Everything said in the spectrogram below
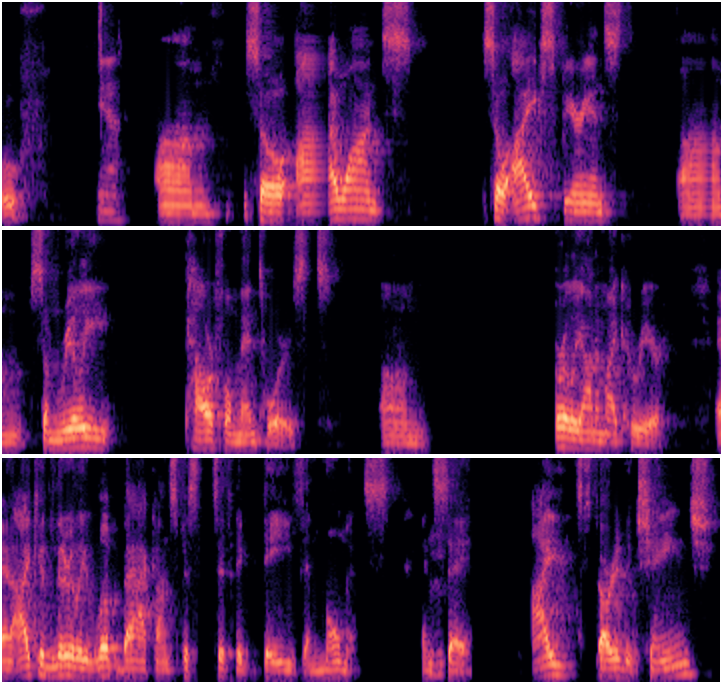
Oof. Yeah. Um, so I want. So I experienced um, some really powerful mentors um, early on in my career, and I could literally look back on specific days and moments and mm-hmm. say, I started to change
